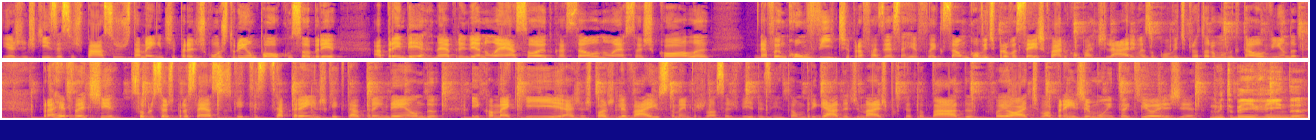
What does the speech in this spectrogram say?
E a gente quis esse espaço justamente para desconstruir um pouco sobre aprender, né? Aprender não é só educação, não é só escola foi um convite para fazer essa reflexão, um convite para vocês, claro, compartilharem, mas um convite para todo mundo que está ouvindo para refletir sobre os seus processos, o que que se aprende, o que que está aprendendo e como é que a gente pode levar isso também para as nossas vidas. Então, obrigada demais por ter topado, foi ótimo, aprendi muito aqui hoje. Muito bem-vinda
